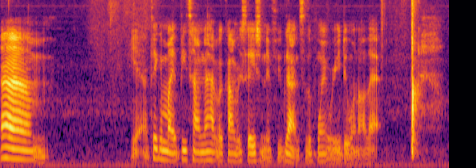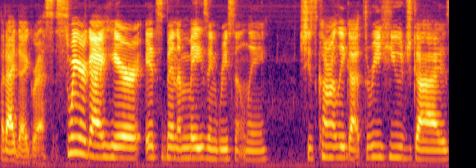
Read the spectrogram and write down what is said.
Um, yeah, I think it might be time to have a conversation if you've gotten to the point where you're doing all that. But I digress. Swinger guy here. It's been amazing recently. She's currently got three huge guys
